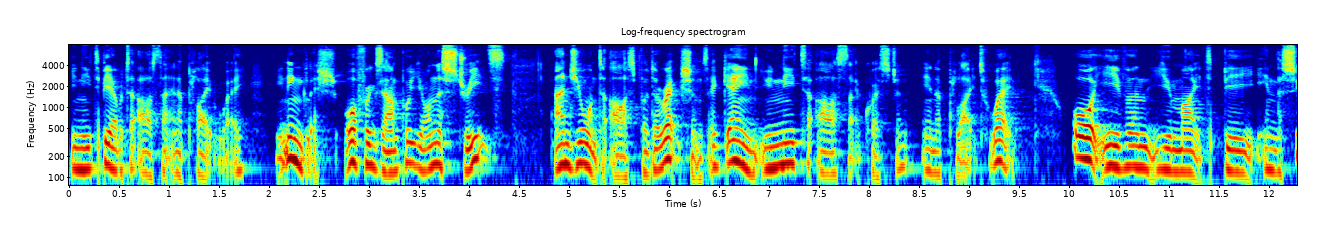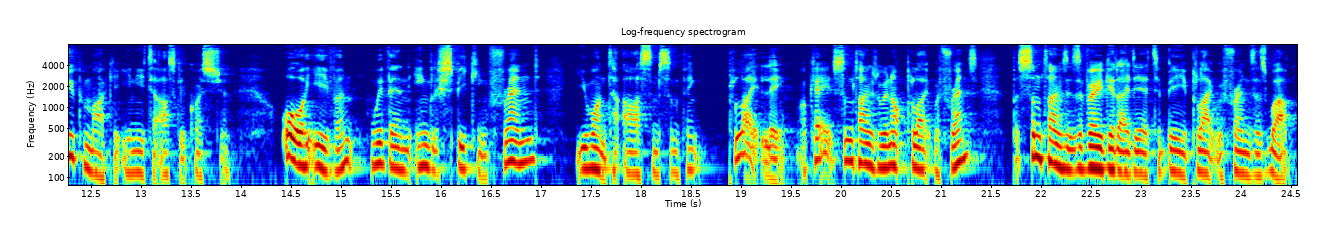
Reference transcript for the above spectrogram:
You need to be able to ask that in a polite way in English. Or, for example, you're on the streets and you want to ask for directions. Again, you need to ask that question in a polite way. Or even you might be in the supermarket, you need to ask a question. Or even with an English speaking friend, you want to ask them something politely. Okay, sometimes we're not polite with friends, but sometimes it's a very good idea to be polite with friends as well.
